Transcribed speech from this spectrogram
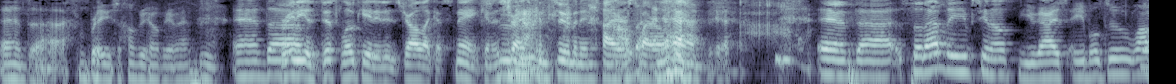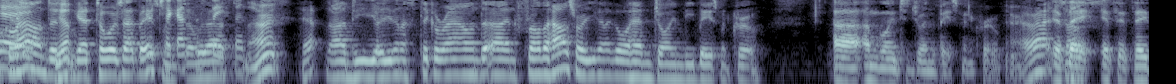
And uh, Brady's a hungry, hungry man. And uh, Brady has dislocated his jaw like a snake and is trying to consume an entire spiral ham. and uh, so that leaves you know you guys able to walk Yay. around and Yep. get towards that basement. Check out So this without- basement. All right. Yeah. Uh, do you, are you going to stick around uh, in front of the house, or are you going to go ahead and join the basement crew? Uh, I'm going to join the basement crew. All right. If they if, if they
